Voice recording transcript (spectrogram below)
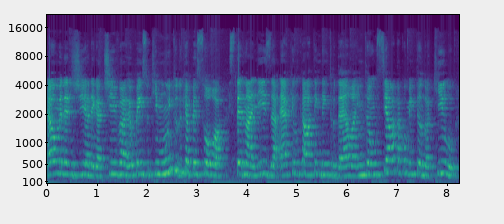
é uma energia negativa. Eu penso que muito do que a pessoa externaliza é aquilo que ela tem dentro dela, então se ela tá comentando aquilo,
